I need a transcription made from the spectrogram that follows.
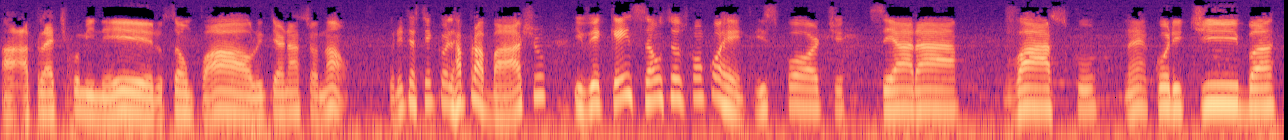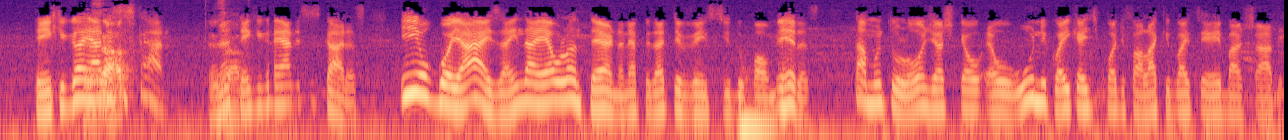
a Atlético Mineiro, São Paulo, Internacional. Corinthians tem que olhar para baixo e ver quem são os seus concorrentes. Esporte, Ceará, Vasco, né? Coritiba. Tem que ganhar Exato. desses caras. Né? Tem que ganhar desses caras. E o Goiás ainda é o lanterna, né? Apesar de ter vencido o Palmeiras, tá muito longe. Acho que é o, é o único aí que a gente pode falar que vai ser rebaixado.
